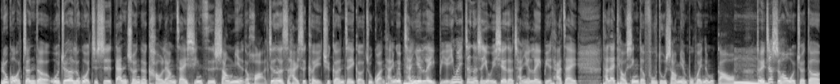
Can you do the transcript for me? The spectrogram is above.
如果真的，我觉得如果只是单纯的考量在薪资上面的话，真的是还是可以去跟这个主管谈，因为产业类别，因为真的是有一些的产业类别，它在它在调薪的幅度上面不会那么高。嗯，对，这时候我觉得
